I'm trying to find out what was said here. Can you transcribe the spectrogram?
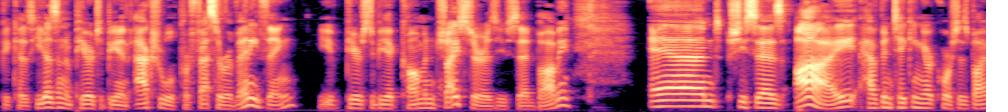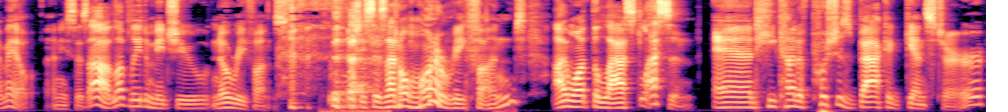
because he doesn't appear to be an actual professor of anything. He appears to be a common shyster, as you said, Bobby. And she says, I have been taking your courses by mail. And he says, Ah, lovely to meet you. No refunds. she says, I don't want a refund. I want the last lesson. And he kind of pushes back against her.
